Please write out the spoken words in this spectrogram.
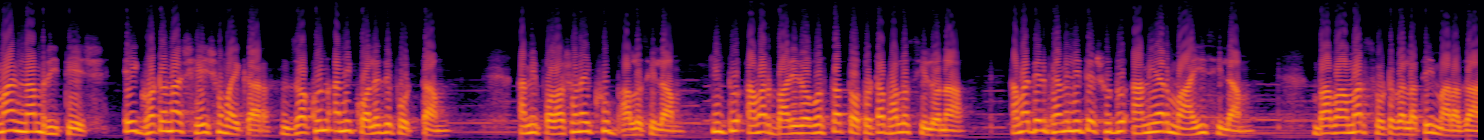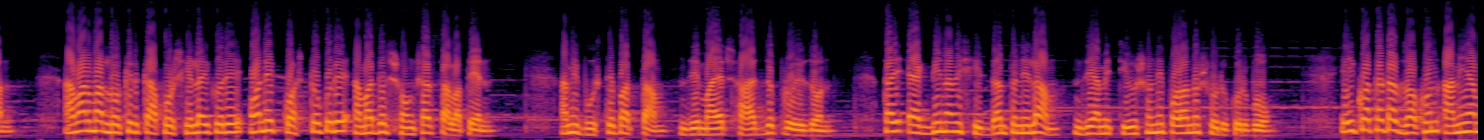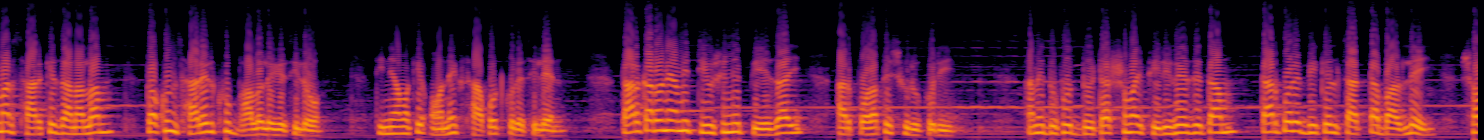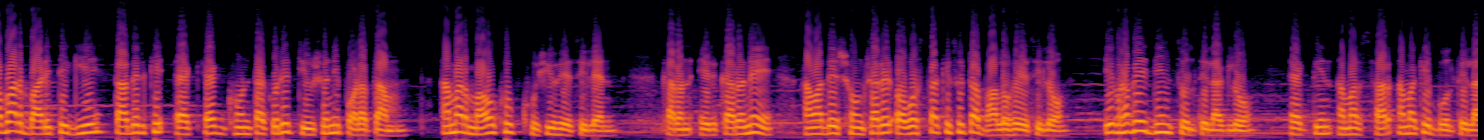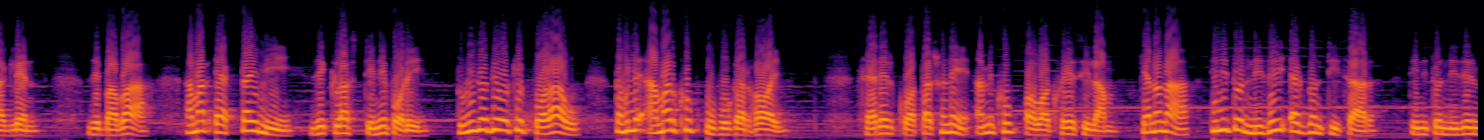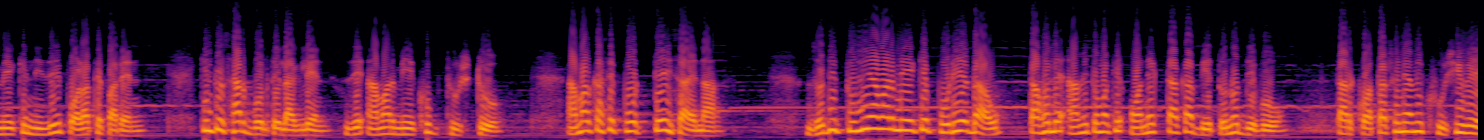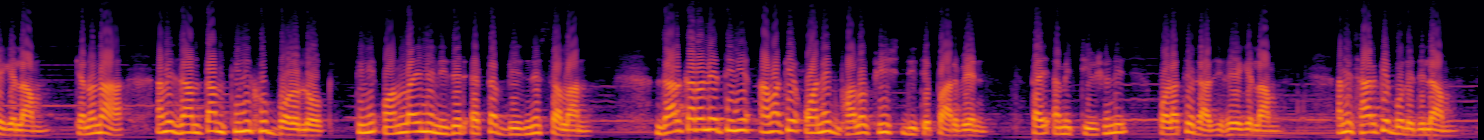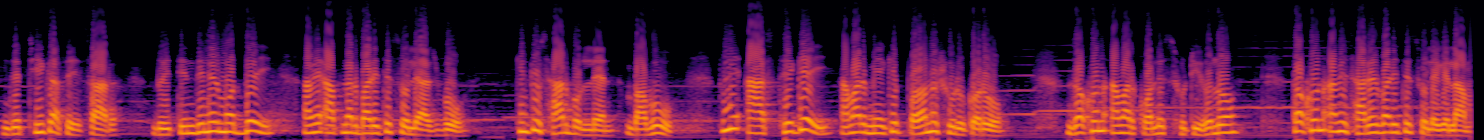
আমার নাম রিতেশ। এই ঘটনা সেই সময়কার, যখন আমি কলেজে পড়তাম। আমি পড়াশোনায় খুব ভালো ছিলাম, কিন্তু আমার বাড়ির অবস্থা ততটা ভালো ছিল না। আমাদের ফ্যামিলিতে শুধু আমি আর মাই ছিলাম। বাবা আমার ছোটবেলাতেই মারা যান। আমার মা লোকের কাপড় সেলাই করে অনেক কষ্ট করে আমাদের সংসার চালাতেন। আমি বুঝতে পারতাম যে মায়ের সাহায্য প্রয়োজন। তাই একদিন আমি সিদ্ধান্ত নিলাম যে আমি টিউশনি পড়ানো শুরু করব। এই কথাটা যখন আমি আমার স্যারকে জানালাম, তখন স্যারের খুব ভালো লেগেছিল। তিনি আমাকে অনেক সাপোর্ট করেছিলেন। তার কারণে আমি টিউশনি পেয়ে যাই আর পড়াতে শুরু করি। আমি দুপুর দুইটার সময় ফ্রি হয়ে যেতাম। তারপরে বিকেল চারটা বাজলেই সবার বাড়িতে গিয়ে তাদেরকে এক এক ঘণ্টা করে টিউশনি পড়াতাম। আমার মাও খুব খুশি হয়েছিলেন, কারণ এর কারণে আমাদের সংসারের অবস্থা কিছুটা ভালো হয়েছিল। এভাবেই দিন চলতে লাগল। একদিন আমার স্যার আমাকে বলতে লাগলেন যে, বাবা, আমার একটাই মেয়ে যে ক্লাস টেনে পড়ে, তুমি যদি ওকে পড়াও, তাহলে আমার খুব উপকার হয়। স্যারের কথা শুনে আমি খুব অবাক হয়েছিলাম। কেননা, তিনি তো নিজেই একজন টিচার, তিনি তো নিজের মেয়েকে নিজেই পড়াতে পারেন। কিন্তু স্যার বলতে লাগলেন যে, আমার মেয়ে খুব দুষ্টু, আমার কাছে পড়তেই চায় না। যদি তুমি আমার মেয়েকে পড়িয়ে দাও, তাহলে আমি তোমাকে অনেক টাকা বেতনও দেব। তার কথা শুনে আমি খুশি হয়ে গেলাম। কেননা, আমি জানতাম তিনি খুব বড় লোক। তিনি অনলাইনে নিজের একটা বিজনেস চালান। যার কারণে তিনি আমাকে অনেক ভালো ফিস দিতে পারবেন। তাই আমি টিউশনি পড়াতে রাজি হয়ে গেলাম। আমি স্যারকে বলে দিলাম যে, ঠিক আছে স্যার, দুই তিন দিনের মধ্যেই আমি আপনার বাড়িতে চলে আসব। কিন্তু স্যার বললেন, বাবু, তুমি আজ থেকেই আমার মেয়েকে পড়ানো শুরু করো। যখন আমার কলেজ ছুটি হলো তখন আমি স্যারের বাড়িতে চলে গেলাম।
